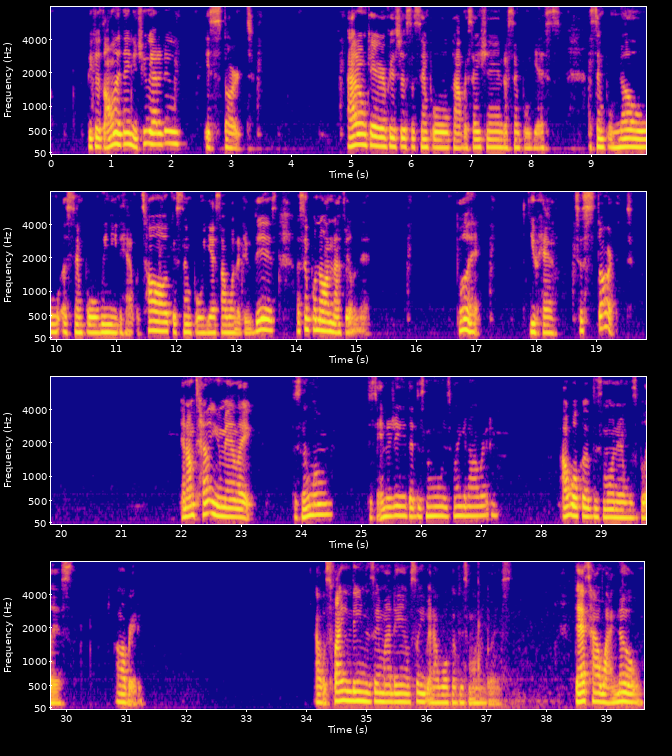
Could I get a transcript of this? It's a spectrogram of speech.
Because the only thing that you got to do is start. I don't care if it's just a simple conversation, a simple yes a simple no, a simple we need to have a talk, a simple yes, I want to do this, a simple no, I'm not feeling that. But you have to start. And I'm telling you, man, like this new moon, this energy that this new moon is bringing already. I woke up this morning and was blessed already. I was fighting demons in my damn sleep, and I woke up this morning blessed. That's how I know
